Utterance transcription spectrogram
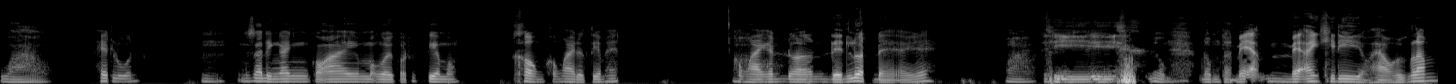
Wow! Hết luôn. Ừm, gia đình anh có ai mọi người có được tiêm không? Không, không ai được tiêm hết. Không ai Ờ. đến, ơ, đến lượt để ấy ấy. Wow, thế thì Thì thì đông đông thật. mẹ mẹ anh khi đi, hào hứng lắm,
